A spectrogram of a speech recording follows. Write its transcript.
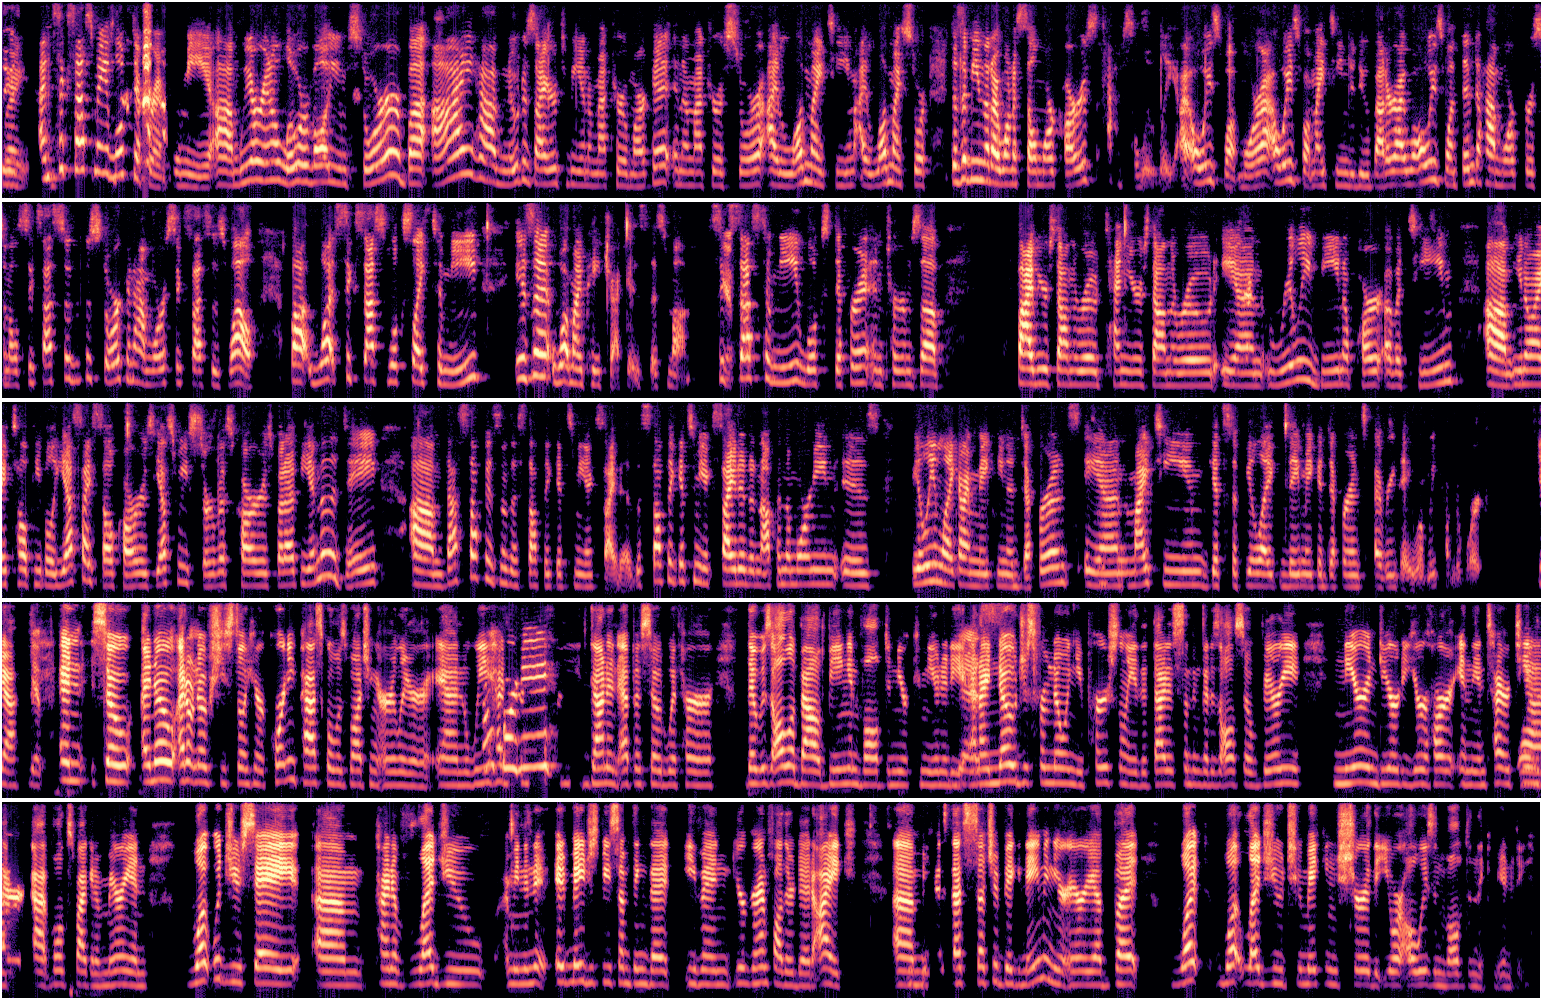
Right. And success may look different for me. Um, we are in a lower volume store, but I have no desire to be in a metro market, in a metro store. I love my team. I love my store. Does it mean that I want to sell more cars? Absolutely. I always want more. I always want my team to do better. I always want them to have more personal success so that the store can have more success as well. But what success looks like to me isn't what my paycheck is this month. Success yep. to me looks different in terms of five years down the road, 10 years down the road, and really being a part of a team. Um, you know, I tell people, yes, I sell cars. Yes, we service cars. But at the end of the day, um, that stuff isn't the stuff that gets me excited. The stuff that gets me excited and up in the morning is feeling like I'm making a difference. And my team gets to feel like they make a difference every day when we come to work. Yeah. Yep. And so I know I don't know if she's still here. Courtney Pascal was watching earlier, and we Hi, had Courtney. done an episode with her that was all about being involved in your community. And I know just from knowing you personally that that is something that is also very near and dear to your heart and the entire team Yeah. there at Volkswagen of Marion. What would you say um, kind of led you? I mean, and it, it may just be something that even your grandfather did, Ike, um, Mhm. because that's such a big name in your area. But what what led you to making sure that you are always involved in the community?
